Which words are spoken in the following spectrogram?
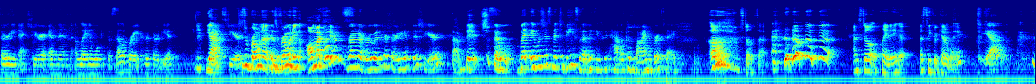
30 next year, and then Elena will get to celebrate her 30th Yeah. next year. Because Rona is Because Rona- ruining all my plans. Rona ruined her 30th this year. That bitch. So, but it was just meant to be so that we could have a combined birthday. Ugh, I'm still upset. I'm still planning a, a secret getaway. Yeah.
